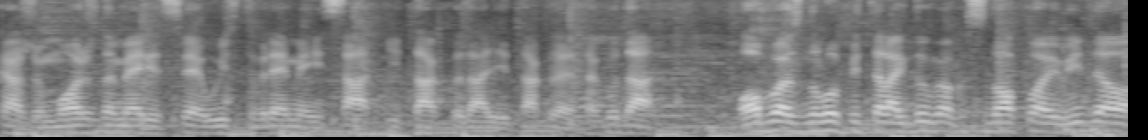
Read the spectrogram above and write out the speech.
kažem, može da meri sve u isto vreme i sat i tako dalje i tako dalje. Tako da, obavezno lupite like dugme ako se dopao ovaj video.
